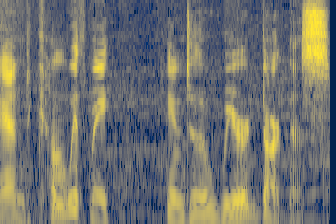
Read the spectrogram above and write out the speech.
and come with me into the Weird Darkness.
